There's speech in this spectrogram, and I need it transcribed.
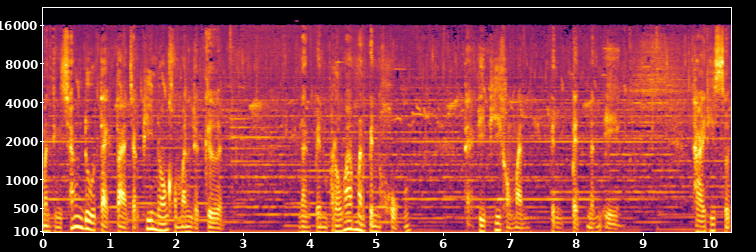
มันถึงช่างดูแตกต่างจากพี่น้องของมันเหลือเกิน นั่นเป็นเพราะว่ามันเป็นหง แต่พี่ๆของมัน เป็นเป็ดนั่นเอง ท้ายที่สุด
